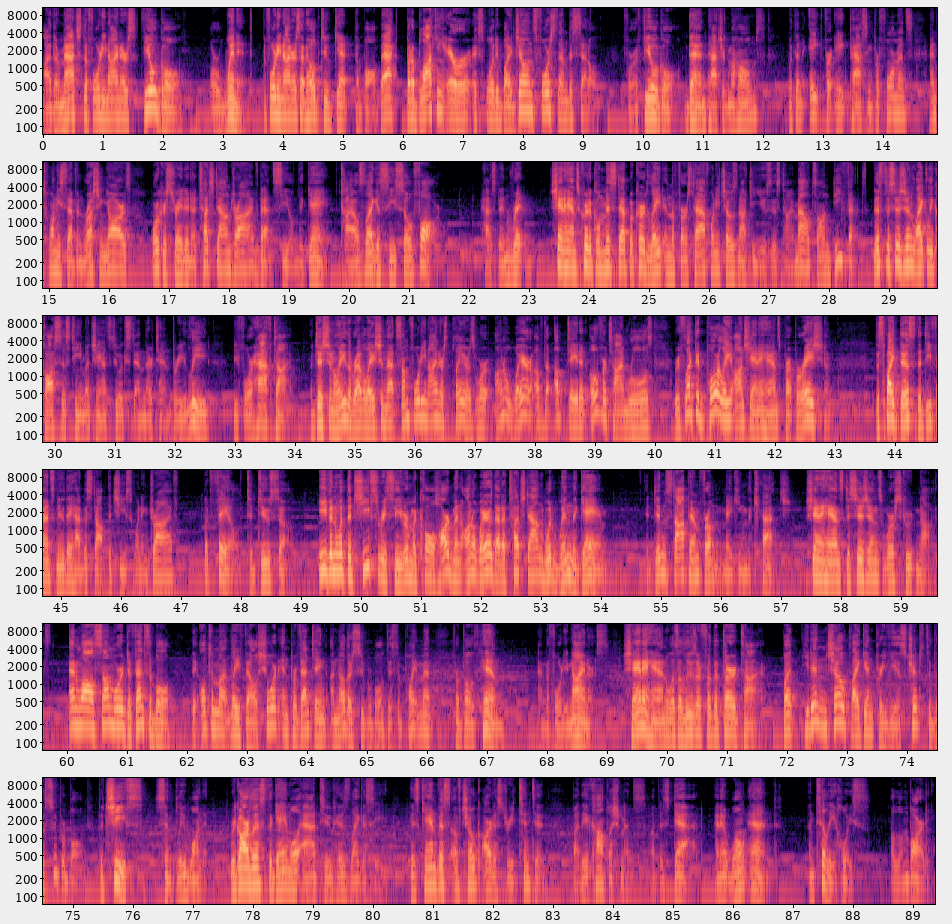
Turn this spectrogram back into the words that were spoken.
either match the 49ers' field goal or win it. The 49ers had hoped to get the ball back, but a blocking error exploited by Jones forced them to settle for a field goal. Then Patrick Mahomes, with an 8 for 8 passing performance and 27 rushing yards, orchestrated a touchdown drive that sealed the game. Kyle's legacy so far has been written. Shanahan's critical misstep occurred late in the first half when he chose not to use his timeouts on defense. This decision likely cost his team a chance to extend their 10 3 lead before halftime. Additionally, the revelation that some 49ers players were unaware of the updated overtime rules reflected poorly on Shanahan's preparation. Despite this, the defense knew they had to stop the Chiefs' winning drive, but failed to do so. Even with the Chiefs receiver Mecole Hardman unaware that a touchdown would win the game, it didn't stop him from making the catch. Shanahan's decisions were scrutinized, and while some were defensible, they ultimately fell short in preventing another Super Bowl disappointment for both him and the 49ers. Shanahan was a loser for the third time, but he didn't choke like in previous trips to the Super Bowl. The Chiefs simply won it. Regardless, the game will add to his legacy, his canvas of choke artistry tinted by the accomplishments of his dad, and it won't end until he hoists a Lombardi.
